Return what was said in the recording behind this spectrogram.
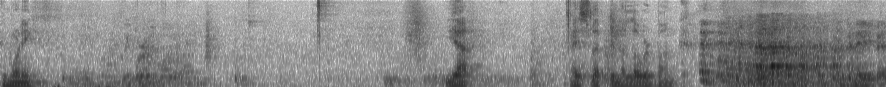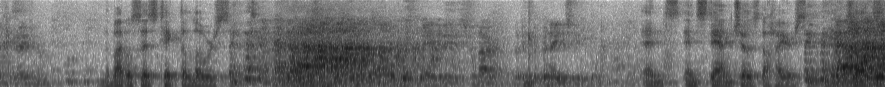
Good morning. Yeah, I slept in the lower bunk. Het benedenbed gekregen. The Bible says take the lower seat. Dus beneden is vandaar dat ik met beneden sliep. And, and Stan chose the higher seat, the exalted.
